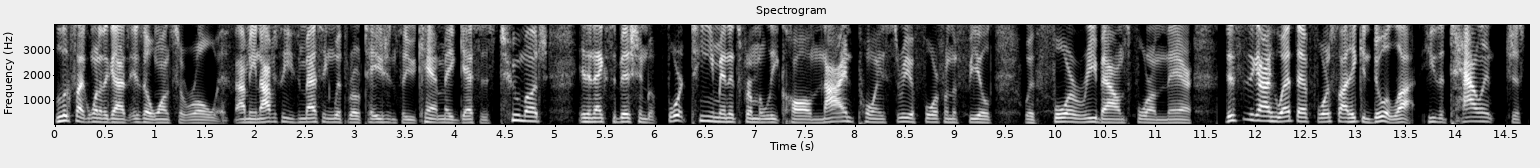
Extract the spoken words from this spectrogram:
looks like one of the guys Izzo wants to roll with. I mean, obviously he's messing with rotation, so you can't make guesses too much in an exhibition, but 14 minutes from Malik Hall, nine points, three of four from the field, with four rebounds for him there. This is a guy who at that four slot, he can do a lot. He's a talent, just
